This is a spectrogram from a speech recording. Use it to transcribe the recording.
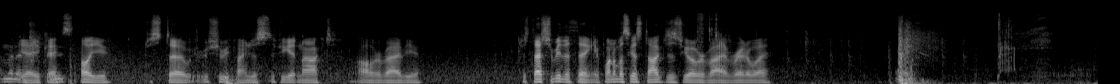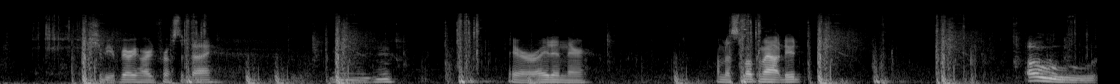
I'm gonna Yeah, okay. All you. Just, uh, we should be fine. Just if you get knocked, I'll revive you. Just, that should be the thing. If one of us gets knocked, just go revive right away. Alright. Should be very hard for us to die. Mhm. They are right in there. I'm gonna smoke them out, dude. Oh.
